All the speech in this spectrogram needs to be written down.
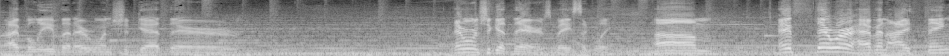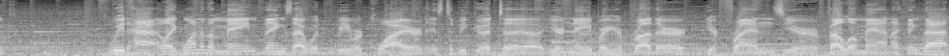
I believe that everyone should get their. Everyone should get theirs, basically. Um, if there were a heaven, I think we'd have like one of the main things that would be required is to be good to your neighbor, your brother, your friends, your fellow man. I think that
